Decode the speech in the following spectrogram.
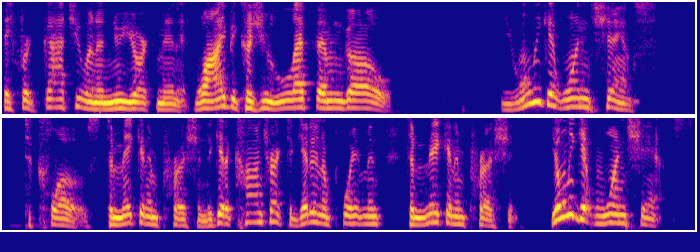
They forgot you in a New York minute. Why? Because you let them go. You only get one chance to close, to make an impression, to get a contract, to get an appointment, to make an impression. You only get one chance.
